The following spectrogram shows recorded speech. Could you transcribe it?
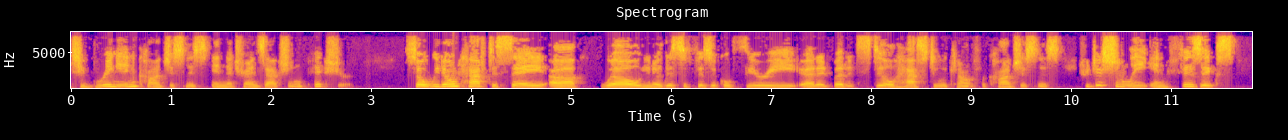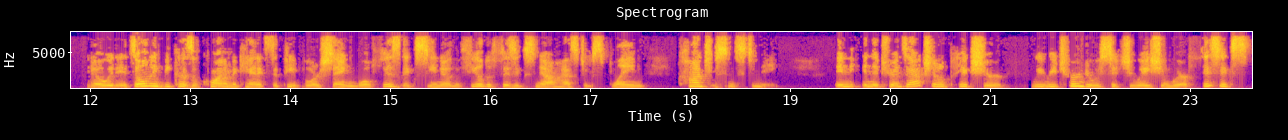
to bring in consciousness in the transactional picture. So we don't have to say, uh, well, you know, this is a physical theory, and it, but it still has to account for consciousness. Traditionally, in physics, you know, it, it's only because of quantum mechanics that people are saying, well, physics, you know, the field of physics now has to explain consciousness to me. In, in the transactional picture, we return to a situation where physics,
